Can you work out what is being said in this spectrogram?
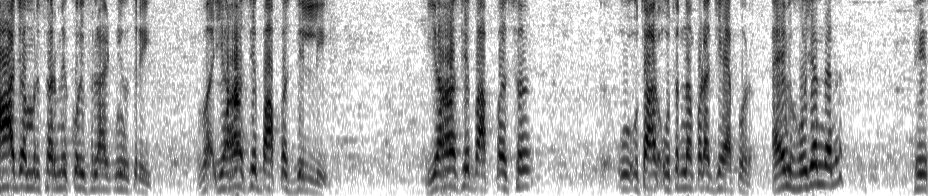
आज ਅੰਮ੍ਰਿਤਸਰ में ਕੋਈ ਫਲਾਈਟ ਨਹੀਂ ਉਤਰੀ। यहाँ से वापस दिल्ली। यहाँ से वापस उतार उतरना पड़ा ਜੈਪੁਰ ਐਵੇਂ ਹੋ ਜਾਂਦਾ ਨਾ ਫਿਰ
